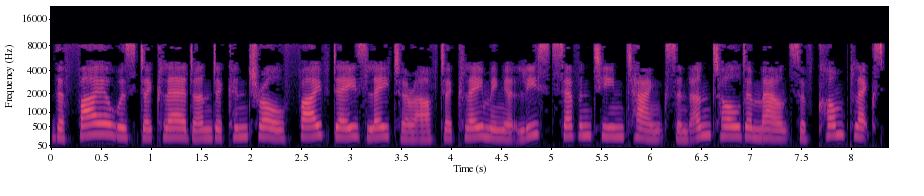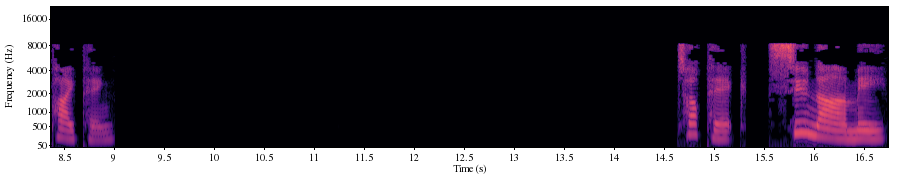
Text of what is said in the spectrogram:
The fire was declared under control five days later after claiming at least 17 tanks and untold amounts of complex piping. Tsunami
